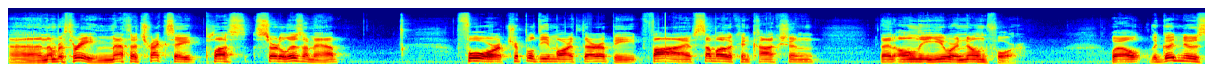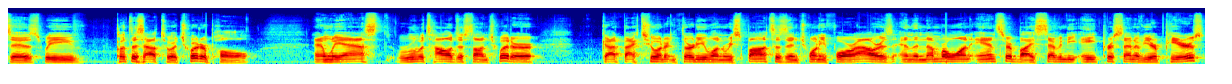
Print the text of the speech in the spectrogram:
Uh, number three, methotrexate plus certolizumab. Four, triple DMARD therapy. Five, some other concoction that only you are known for. Well, the good news is we've put this out to a Twitter poll and we asked rheumatologists on Twitter, got back 231 responses in 24 hours, and the number one answer by 78% of your peers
